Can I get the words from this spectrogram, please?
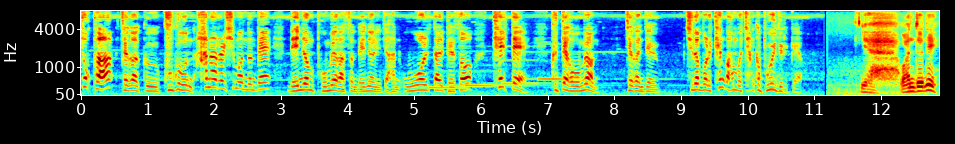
쪽파 제가 그 국은 하나를 심었는데 내년 봄에 가서 내년 이제 한 5월 달 돼서 캘 때 그때 가 보면 제가 이제 지난번에 캔 거 한번 잠깐 보여드릴게요. 야, 완전히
